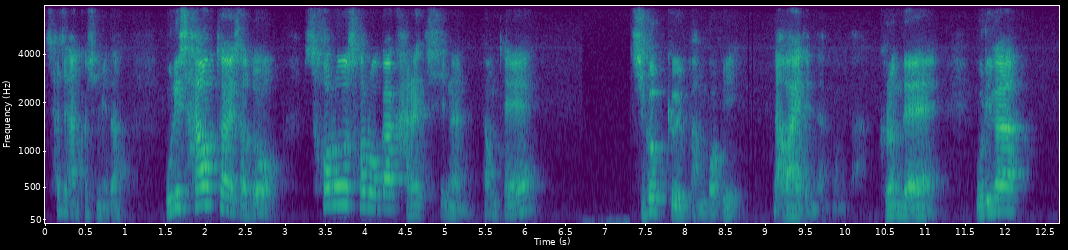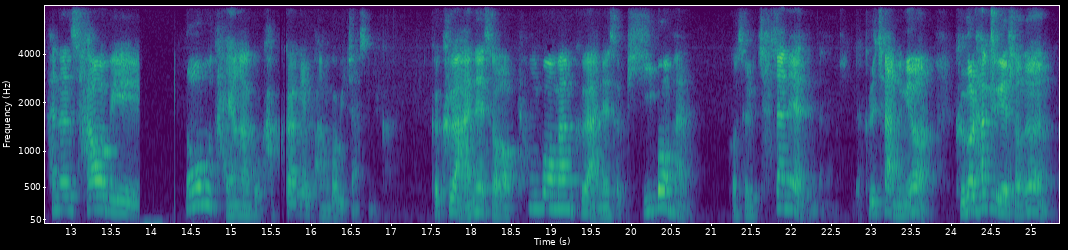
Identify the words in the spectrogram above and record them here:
사진 한 컷입니다. 우리 사업터에서도 서로 서로가 가르치는 형태의 직업 교육 방법이 나와야 된다는 겁니다. 그런데 우리가 하는 사업이 너무 다양하고 각각의 방법이 있지 않습니까? 그러니까 그 안에서 평범한 그 안에서 비범한 것을 찾아내야 된다는 것입니다. 그렇지 않으면 그걸 하기 위해서는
